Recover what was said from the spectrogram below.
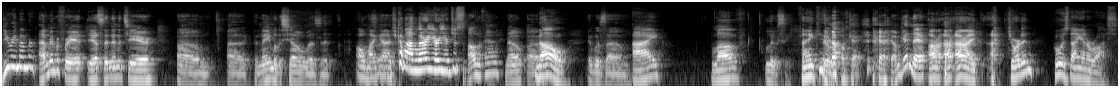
Do you remember? I remember Fred. Yeah, sitting in the chair. Um, uh, the name of the show was it Oh my Was, uh, gosh! Come on, Larry, you're you're just All in the Family? No. Uh, no. It was um, I love. Lucy. Thank you. Okay. I'm getting there. all right, all all right. Uh, Jordan, who is Diana Ross?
